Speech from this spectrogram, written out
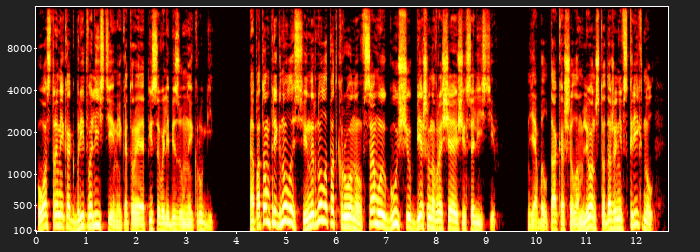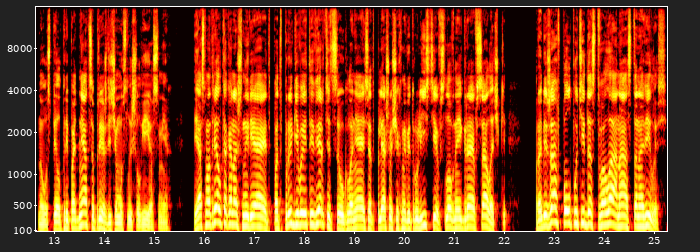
острыми, как бритва листьями, которые описывали безумные круги. А потом пригнулась и нырнула под крону, в самую гущу бешено вращающихся листьев. Я был так ошеломлен, что даже не вскрикнул, но успел приподняться, прежде чем услышал ее смех. Я смотрел, как она шныряет, подпрыгивает и вертится, уклоняясь от пляшущих на ветру листьев, словно играя в салочки. Пробежав полпути до ствола, она остановилась.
